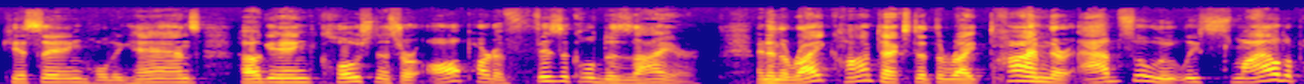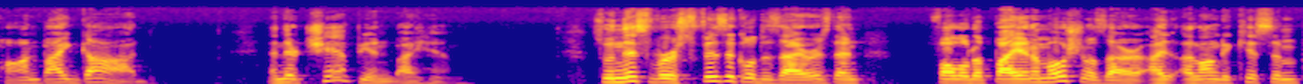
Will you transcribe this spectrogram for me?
Kissing, holding hands, hugging, closeness are all part of physical desire. And in the right context, at the right time, they're absolutely smiled upon by God and they're championed by Him. So in this verse, physical desire is then followed up by an emotional desire. I, I long to kiss Him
